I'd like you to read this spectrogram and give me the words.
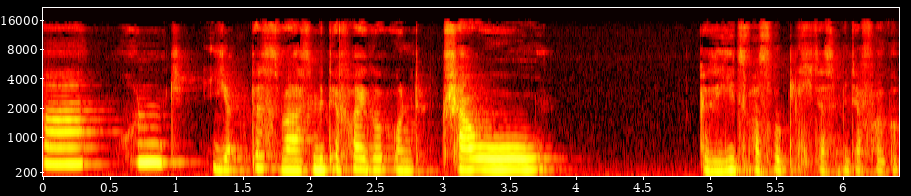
Ah, und ja, das war's mit der Folge und ciao. Also jetzt war's wirklich das mit der Folge.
